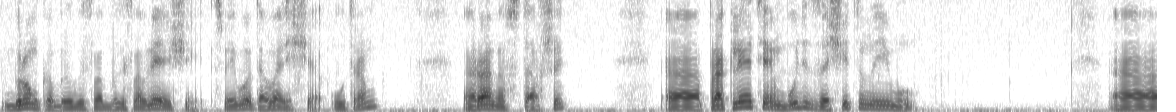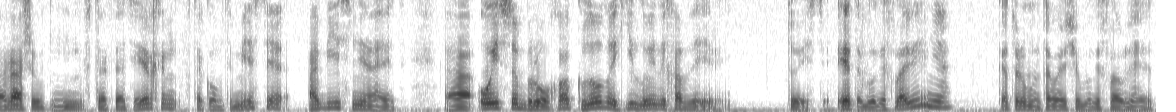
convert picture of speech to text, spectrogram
громко благословляющий своего товарища утром, рано вставший, э, проклятием будет засчитано ему. Э, Раши в трактате Эрхен в таком-то месте объясняет э, «Ойса броха клола гилойли хавейры». То есть, это благословение, которым он товарища благословляет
